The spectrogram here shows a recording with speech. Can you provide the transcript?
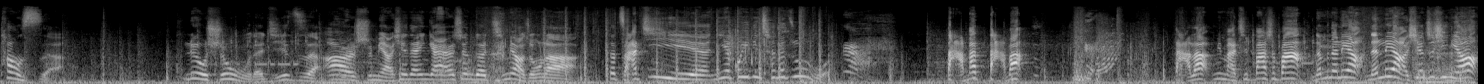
烫死。六十五的机子，二十秒，现在应该还剩个几秒钟了。这杂技你也不一定撑得住。打吧打吧，打了，密码机八十八，能不能亮？能亮，先知新娘。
